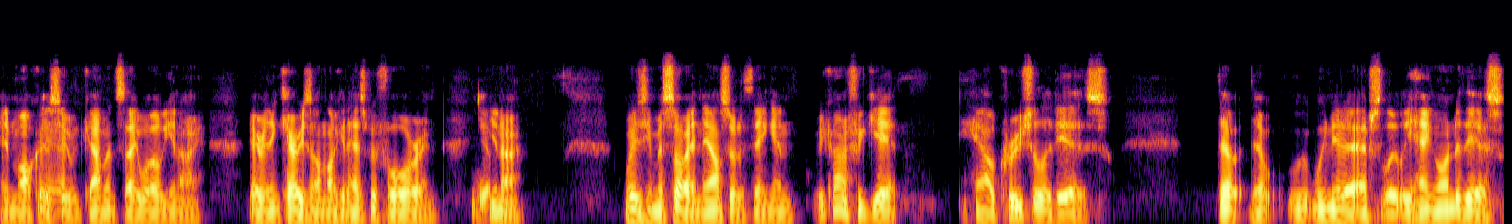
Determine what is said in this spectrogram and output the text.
and mockers yeah. who would come and say, well, you know, everything carries on like it has before, and yep. you know, where's your Messiah now, sort of thing. And we kind of forget how crucial it is that that we need to absolutely hang on to this,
